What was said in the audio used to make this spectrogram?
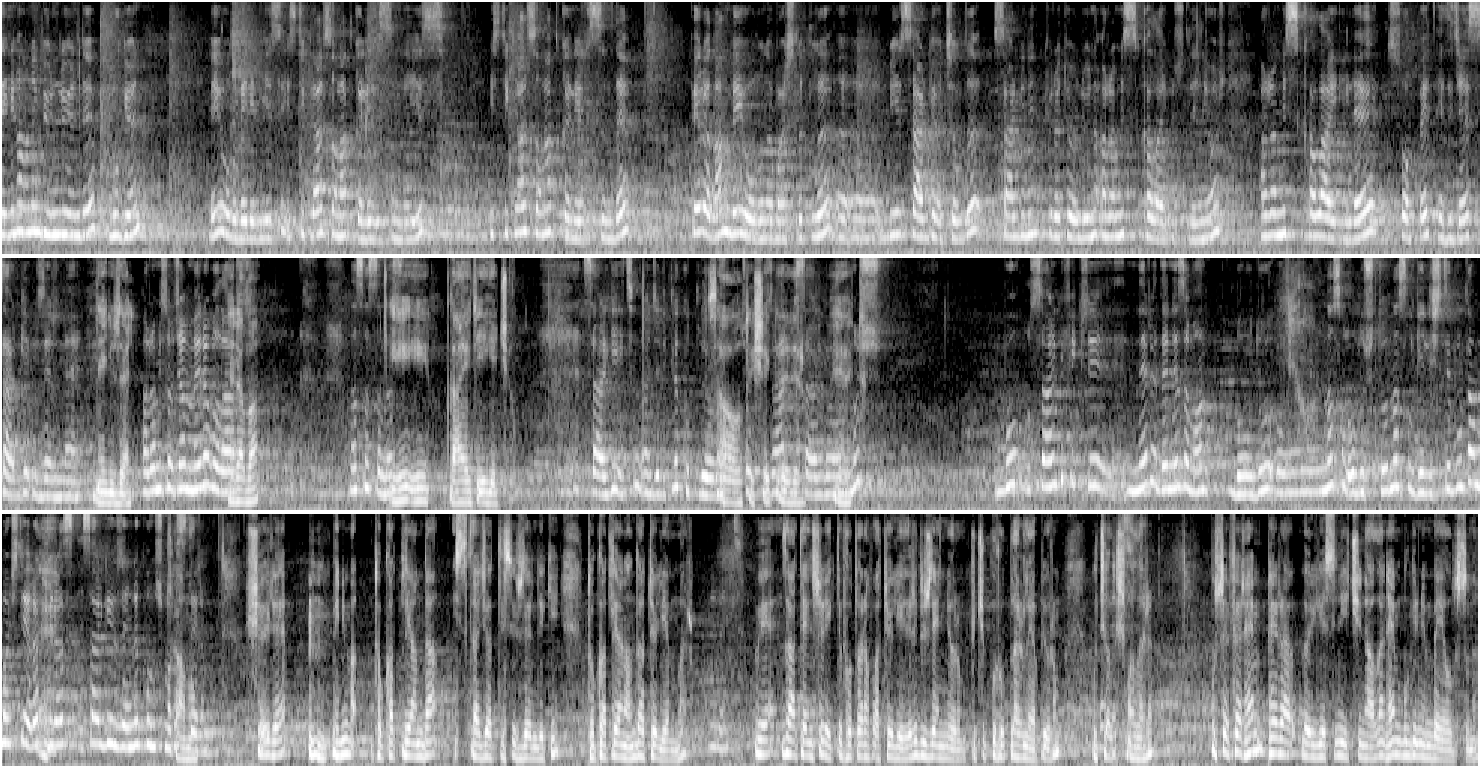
Zeliha'nın günlüğünde bugün Beyoğlu Belediyesi İstiklal Sanat Galerisi'ndeyiz. İstiklal Sanat Galerisi'nde Pera'dan Beyoğlu'na başlıklı e, e, bir sergi açıldı. Serginin küratörlüğünü Aramis Kalay üstleniyor. Aramis Kalay ile sohbet edeceğiz sergi üzerine. Ne güzel. Aramis Hocam merhabalar. Merhaba. Nasılsınız? İyi iyi. Gayet iyi geçiyor. Sergi için öncelikle kutluyorum. Sağ ol, Çok teşekkür güzel bir ederim. sergi Evet. olmuş. Bu sergi fikri nerede, ne zaman doğdu, e, nasıl oluştu, nasıl gelişti? Buradan başlayarak biraz sergi üzerine konuşmak Tamam. isterim. Şöyle benim Tokatlıyan'da İstiklal Caddesi üzerindeki Tokatlıyan'da atölyem var. Evet. Ve zaten sürekli fotoğraf atölyeleri düzenliyorum. Küçük gruplarla yapıyorum bu çalışmaları. Bu sefer hem Pera bölgesini içine alan hem bugünün Beyoğlu'sunu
